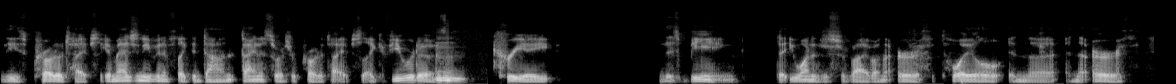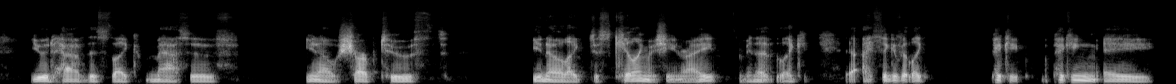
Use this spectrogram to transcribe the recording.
these prototypes. Like imagine even if like the don- dinosaurs were prototypes. Like if you were to Mhm. create this being that you wanted to survive on the earth, toil in the in the earth, you would have this like massive, you know, sharp toothed, you know, like just killing machine, right? I mean, that like I think of it like picking picking a.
